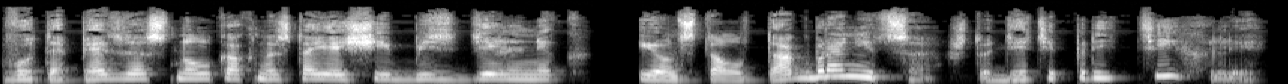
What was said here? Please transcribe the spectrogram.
Вот опять заснул, как настоящий бездельник, и он стал так брониться, что дети притихли.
